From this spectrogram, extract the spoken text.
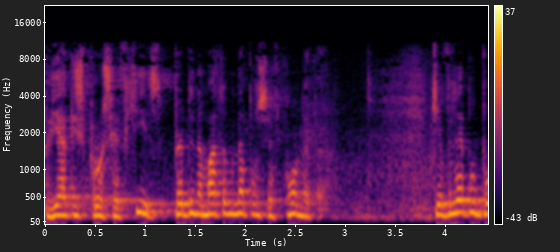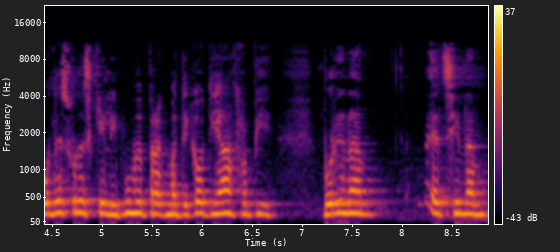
Δια της προσευχής πρέπει να μάθουμε να προσευχόμεθα. Και βλέπω πολλές φορές και λυπούμε πραγματικά ότι οι άνθρωποι μπορεί να έτσι να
